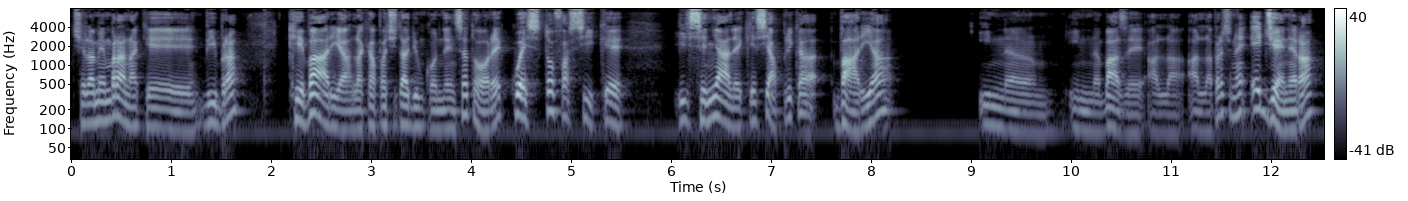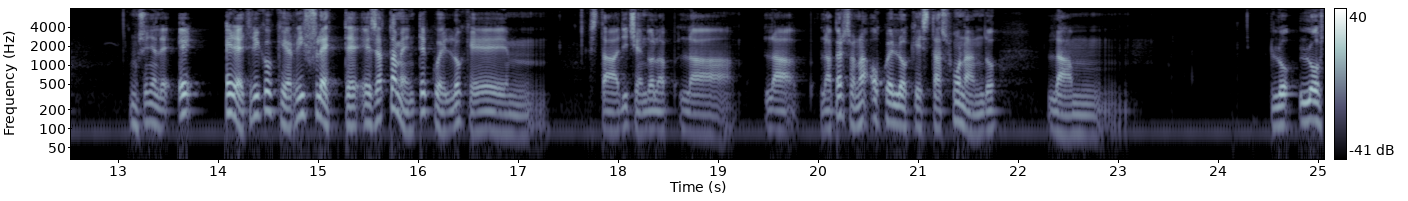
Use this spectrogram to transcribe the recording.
C'è la membrana che vibra, che varia la capacità di un condensatore, questo fa sì che il segnale che si applica varia in, in base alla, alla, pressione e genera un segnale e- elettrico che riflette esattamente quello che mm, sta dicendo la, la, la, la persona o quello che sta suonando la, mm, lo, lo,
